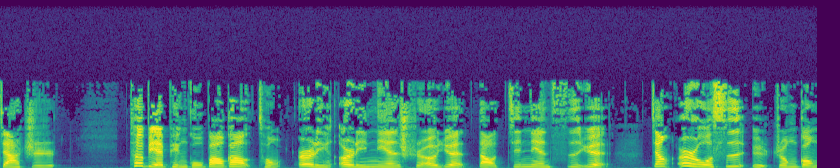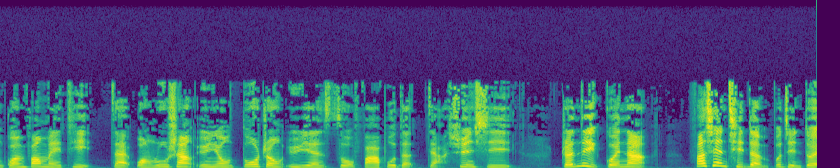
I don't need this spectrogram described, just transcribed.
价值。特别评估报告从二零二零年十二月到今年四月，将俄罗斯与中共官方媒体在网络上运用多种语言所发布的假讯息。整理归纳，发现其等不仅对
